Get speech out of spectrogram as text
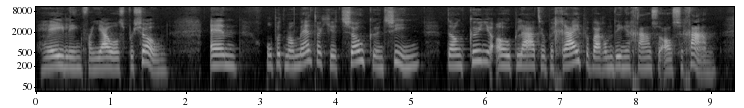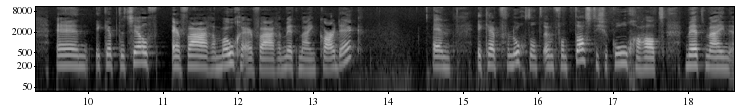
heling van jou als persoon. En op het moment dat je het zo kunt zien, dan kun je ook later begrijpen waarom dingen gaan zoals ze gaan. En ik heb het zelf ervaren, mogen ervaren met mijn card deck. En ik heb vanochtend een fantastische call gehad met mijn uh,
